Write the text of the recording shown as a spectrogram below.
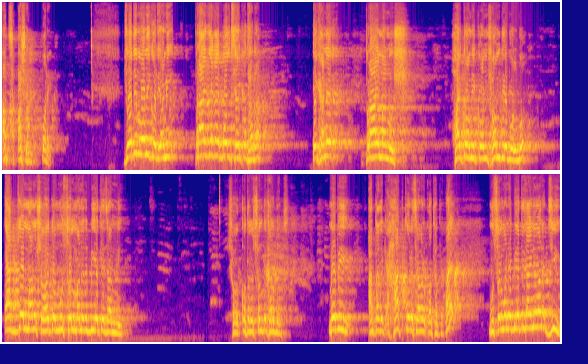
আচ্ছা আসেন, পরে। যদি মনে করি, আমি প্রায় জায়গায় বলছি এই কথাটা। এখানে প্রায় মানুষ, হয়তো আমি কনফার্ম দিয়ে বলব, একজন মানুষ হয়তো মুসলমানের বিয়েতে যাননি। কথাটা শুনতে খারাপ লাগছে। মেবি আপনাদেরকে হাট করেছে আমার কথাটা। হ্যাঁ? মুসলমানের বিয়েতে যায়নি মানে? জি।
